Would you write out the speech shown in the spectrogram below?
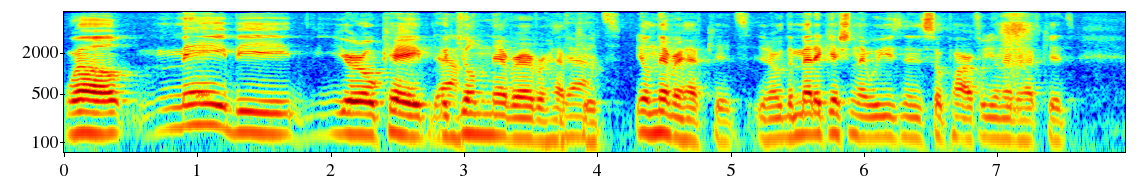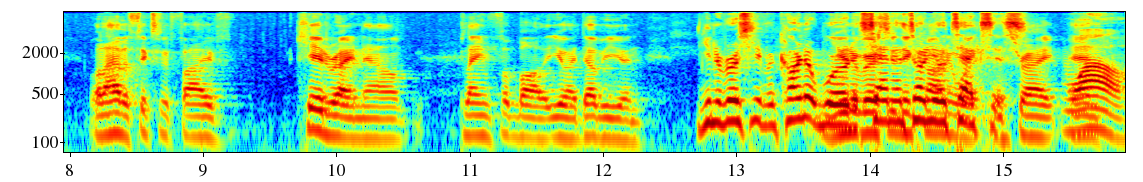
Well, maybe you're okay, but you'll never ever have Yeah. kids. You'll never have kids. You know the medication that we're using is so powerful. You'll never have kids. Well, I have a six foot five kid right now playing football at UIW, and University of Incarnate Word, University San Antonio, Incarnate Word, Texas. that's right. Wow.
